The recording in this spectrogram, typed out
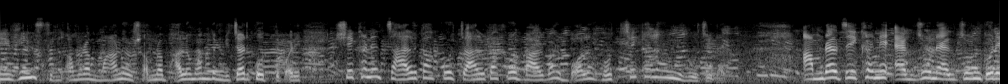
লিভিং সিং আমরা মানুষ, আমরা ভালো মন্দ বিচার করতে পারি। সেখানে চাল কাকড় চাল কাকড় বারবার বলা হচ্ছে কেন আমি বুঝি না। আমরা যেখানে একজন একজন করে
